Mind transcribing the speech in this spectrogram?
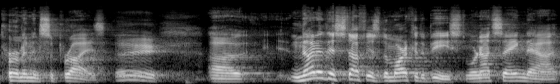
permanent surprise. Hey. Uh, none of this stuff is the mark of the beast. We're not saying that.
